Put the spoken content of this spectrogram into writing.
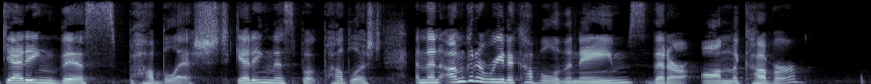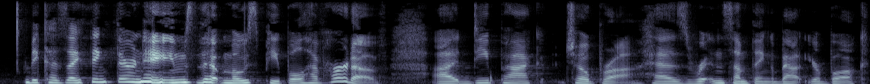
getting this published, getting this book published, and then I'm going to read a couple of the names that are on the cover because I think they're names that most people have heard of. Uh, Deepak Chopra has written something about your book.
